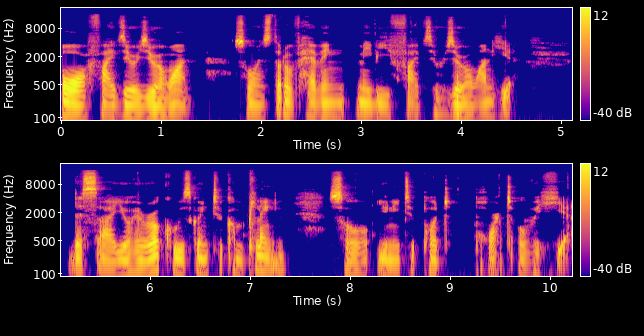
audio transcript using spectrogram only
or 5001. So instead of having maybe 5001 here, this uh, your Heroku is going to complain. So you need to put port over here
